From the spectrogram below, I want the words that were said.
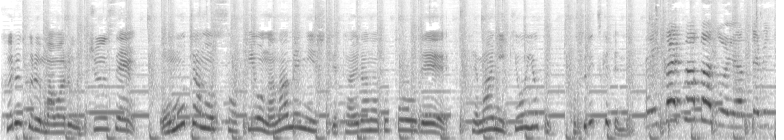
くるくる回る宇宙船。おもちゃの先を斜めにして平らなところで、手前に勢いよくこすりつけてね。一回パパとやってみて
